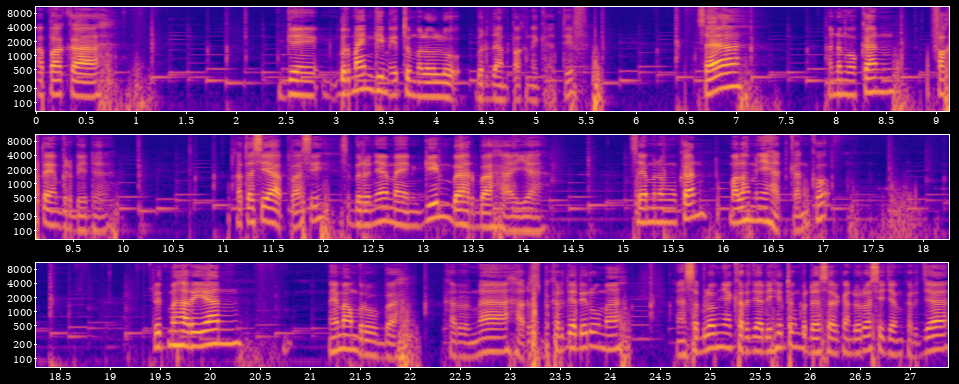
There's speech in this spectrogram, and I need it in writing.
apakah game, bermain game itu melulu berdampak negatif? Saya menemukan fakta yang berbeda. Kata siapa sih sebenarnya main game berbahaya? Saya menemukan malah menyehatkan kok. Ritme harian memang berubah karena harus bekerja di rumah. Yang sebelumnya kerja dihitung berdasarkan durasi jam kerja,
